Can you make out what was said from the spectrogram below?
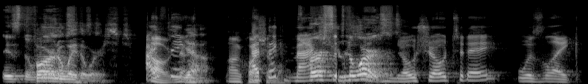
is the far worst. and away the worst. I Oh, think, no, Yeah. I think Max First is the worst. No show today was like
